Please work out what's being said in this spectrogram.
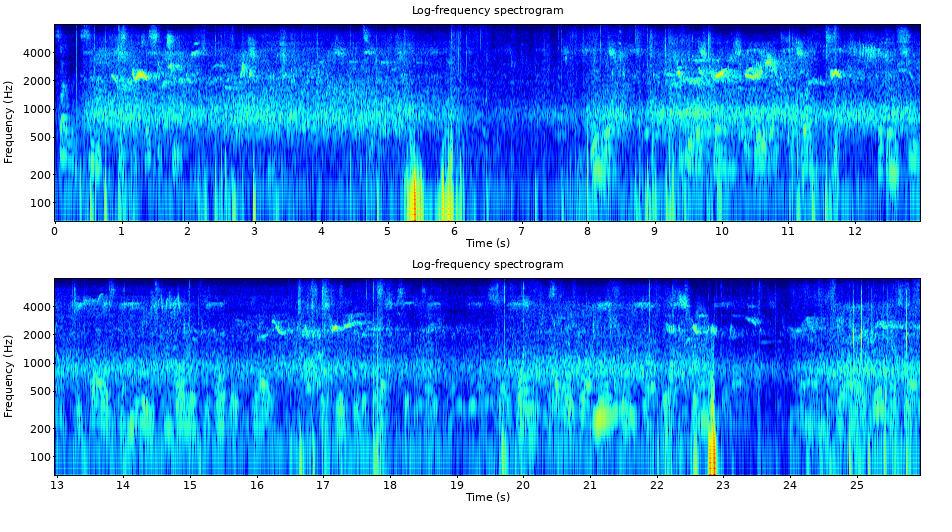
Silence, see, just complicity. That's it. Meanwhile, these are like drones or robots or lemons, but the machine requires and needs in order to overthrow the three feet of the civilization. So one, some of this operation is experienced a lot of it. And there are billionaires like,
